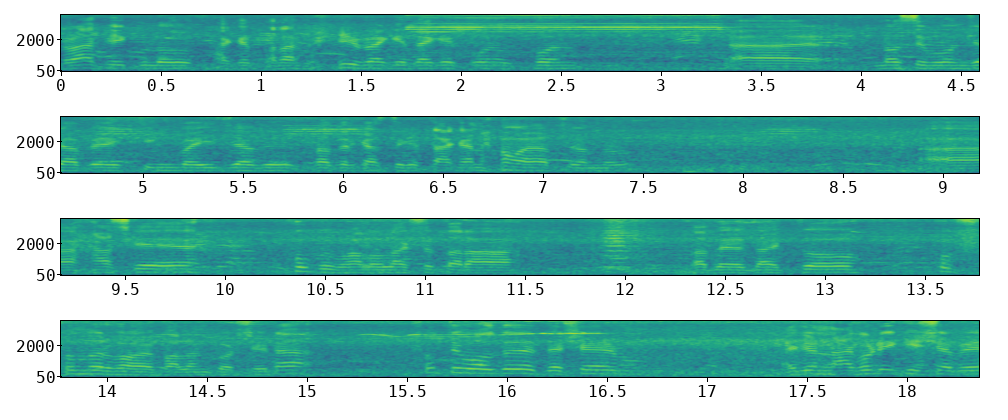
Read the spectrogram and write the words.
ট্রাফিকগুলো থাকে, তারা বেশিরভাগই থাকে কোন কোন নসিবন যাবে কিংবা ই যাবে, তাদের কাছ থেকে টাকা নেওয়ার জন্য। আজকে খুব ভালো লাগছে তারা তাদের দায়িত্ব খুব সুন্দরভাবে পালন করছে। এটা সত্যি বলতে দেশের একজন নাগরিক হিসেবে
